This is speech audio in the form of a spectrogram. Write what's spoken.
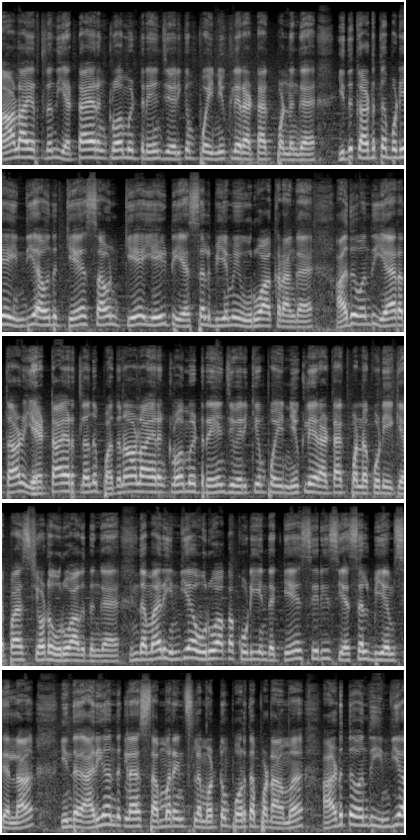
நாலாயிரத்துலேருந்து எட்டாயிரம் கிலோமீட்டர் ரேஞ்ச் வரைக்கும் போய் நியூக்ளியர் அட்டாக் பண்ணுங்க. இதுக்கு அடுத்தபடியாக இந்தியா வந்து கே செவன் கே எயிட் எஸ்எல்பிஎம்ஐ உருவாக்குறாங்க. அது வந்து ஏறத்தாழ எட்டாயிரத்துலேருந்து பதினாலாயிரம் கிலோமீட்டர் ரேஞ்ச் வரைக்கும் போய் நியூக்ளியர் அட்டாக் பண்ணக்கூடிய கெப்பாசிட்டியோட உருவாகுதுங்க. இந்த மாதிரி இந்தியா உருவாக்கக்கூடிய இந்த கே சீரிஸ் எஸ்எல்பிஎம்ஸ் எல்லாம் இந்த அரியாந்து கிளாஸ் சம்மரைன்ஸில் மட்டும் பொறுத்த பொருத்தப்படாமல் அடுத்து வந்து இந்தியா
